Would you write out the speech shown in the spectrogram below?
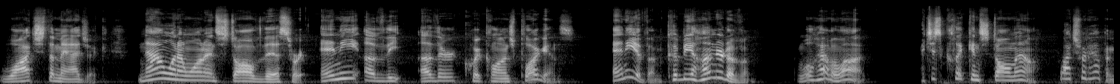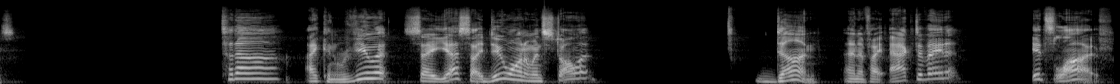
Watch the magic. Now when I want to install this or any of the other quick launch plugins, any of them, could be a hundred of them, we'll have a lot. I just click install now. Watch what happens. Ta-da! I can review it, say yes, I do want to install it. Done. And if I activate it, it's live.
